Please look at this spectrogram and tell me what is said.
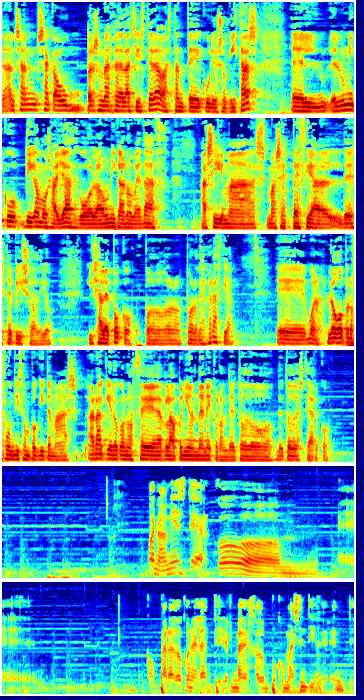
han, sacado un personaje de la chistera bastante curioso. Quizás el, el único, digamos, hallazgo, la única novedad así más, más especial de este episodio. Y sale poco, por, por desgracia. Eh, bueno, luego profundizo un poquito más. Ahora quiero conocer la opinión de Necron de todo, de todo este arco. Bueno, a mí este arco, mm, eh, comparado con el anterior, me ha dejado un poco más indiferente.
